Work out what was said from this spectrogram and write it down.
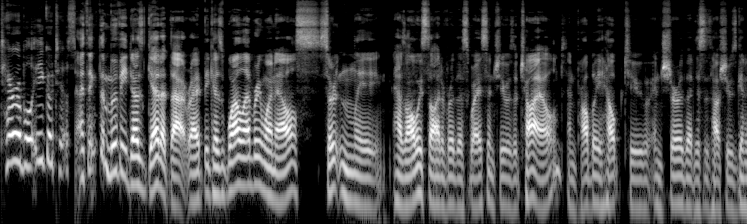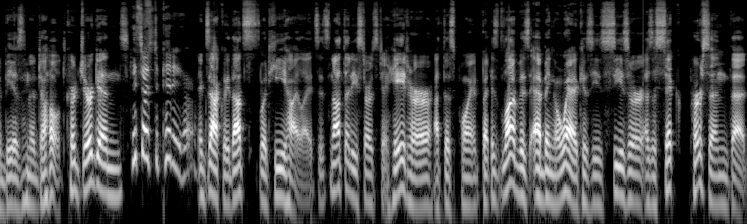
terrible egotist. I think the movie does get at that, right? Because while everyone else certainly has always thought of her this way since she was a child and probably helped to ensure that this is how she was going to be as an adult, Kurt Jurgens. He starts to pity her. Exactly, that's what he highlights. It's not that he starts to hate her at this point, but his love is ebbing away because he sees her as a sick person that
